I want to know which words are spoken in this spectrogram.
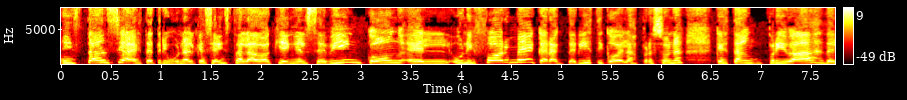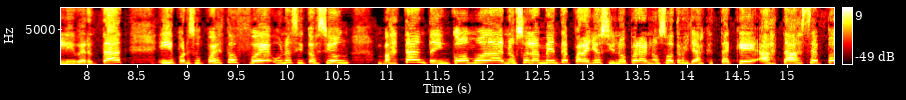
instancia, a este tribunal que se ha instalado aquí en el SEBIN con el uniforme característico de las personas que están privadas de libertad y por supuesto fue una situación bastante incómoda, no solamente para ellos, sino para nosotros, ya hasta que hasta hace poco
